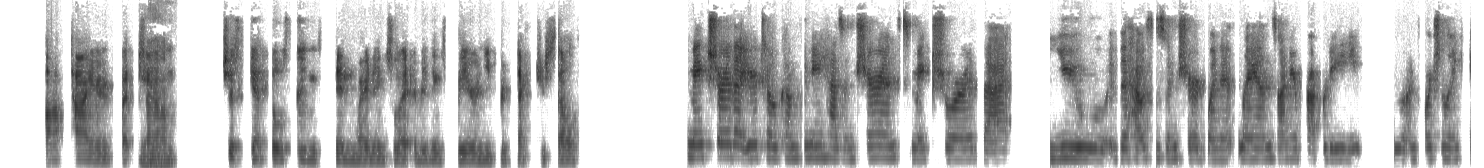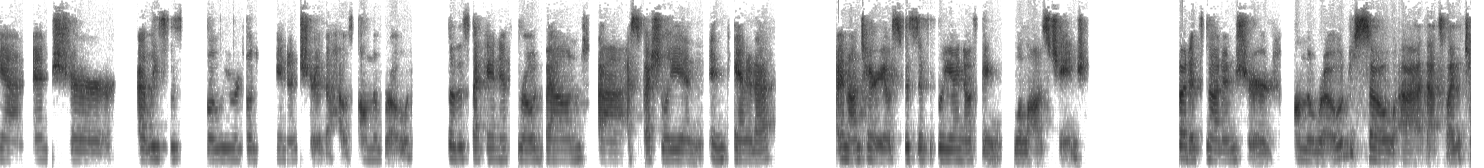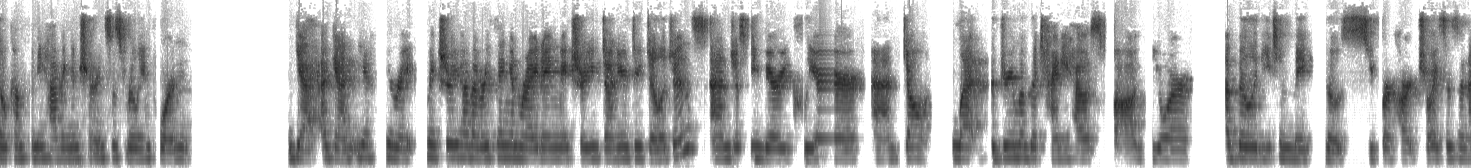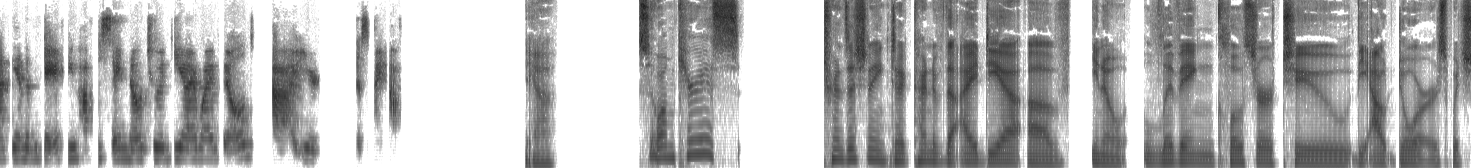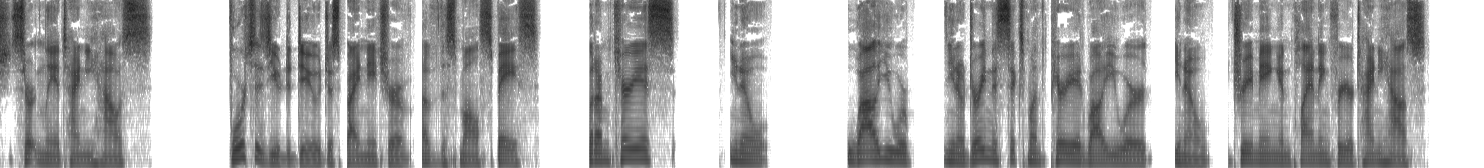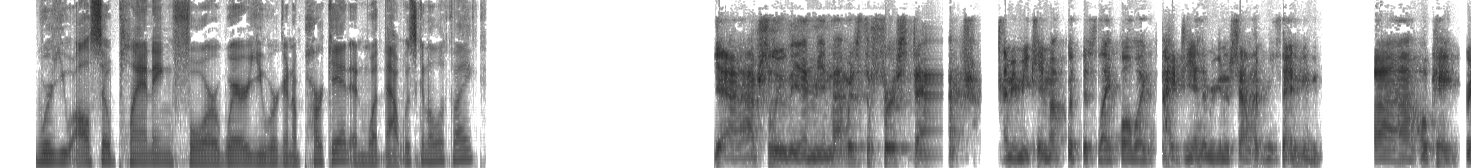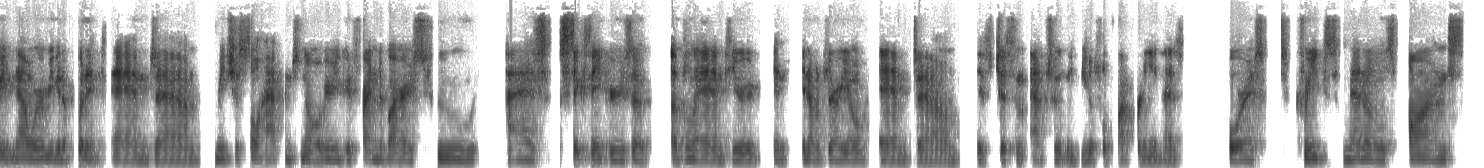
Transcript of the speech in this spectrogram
pop tire. But Yeah. um, just get those things in writing so that everything's clear and you protect yourself. make sure that your tow company has insurance make sure that you the house is insured when it lands on your property you unfortunately can't insure at least this is what we were told you can't insure the house on the road so the second it's road bound uh, especially in in canada in ontario specifically i know things the laws change but it's not insured on the road so uh, that's why the tow company having insurance is really important yeah, again, yeah, you're right. Make sure you have everything in writing. Make sure you've done your due diligence and just be very clear and don't let the dream of the tiny house fog your ability to make those super hard choices. And at the end of the day, if you have to say no to a DIY build, uh, you're just might have. Yeah. So I'm curious, transitioning to kind of the idea of, you know, living closer to the outdoors, which certainly a tiny house forces you to do just by nature of, of the small space. But I'm curious, you know, while you were, you know, during this six month period, while you were, you know, dreaming and planning for your tiny house, were you also planning for where you were going to park it and what that was going to look like? Yeah, absolutely. I mean, that was the first step. I mean, we came up with this light bulb like idea that we're going to sell everything, and uh, okay, great. Now where are we going to put it? And um, we just so happen to know a very good friend of ours who has six acres of, of land here in, in Ontario, and um, it's just an absolutely beautiful property. It has forests, creeks, meadows, ponds.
